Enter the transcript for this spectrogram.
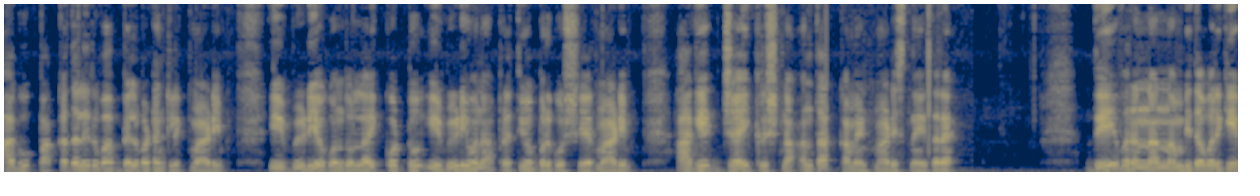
ಹಾಗೂ ಪಕ್ಕದಲ್ಲಿರುವ ಬೆಲ್ ಬಟನ್ ಕ್ಲಿಕ್ ಮಾಡಿ. ಈ ವಿಡಿಯೋಗೊಂದು ಲೈಕ್ ಕೊಟ್ಟು ಈ ವಿಡಿಯೋನ ಪ್ರತಿಯೊಬ್ಬರಿಗೂ ಶೇರ್ ಮಾಡಿ. ಹಾಗೆ ಜೈ ಕೃಷ್ಣ ಅಂತ ಕಮೆಂಟ್ ಮಾಡಿ ಸ್ನೇಹಿತರೆ. ದೇವರನ್ನು ನಂಬಿದವರಿಗೆ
